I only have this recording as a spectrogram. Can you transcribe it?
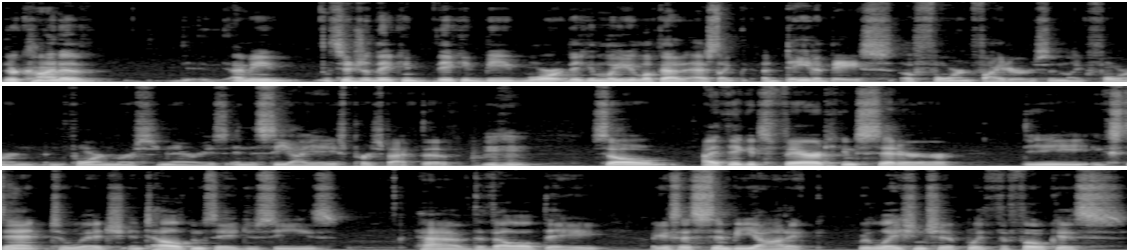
they're kind of I mean, essentially they can they can be more they can really look at it as like a database of foreign fighters and like foreign and foreign mercenaries in the CIA's perspective. hmm So I think it's fair to consider the extent to which intelligence agencies have developed a, I guess, a symbiotic relationship with the focus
